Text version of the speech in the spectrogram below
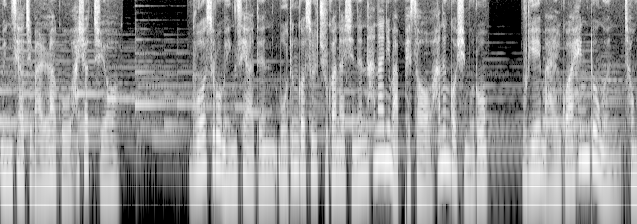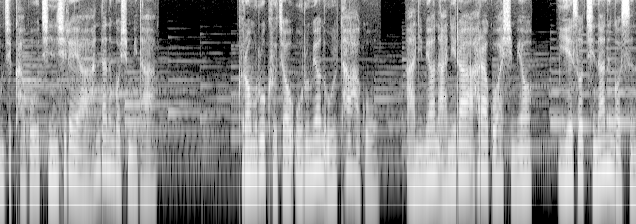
맹세하지 말라고 하셨지요. 무엇으로 맹세하든 모든 것을 주관하시는 하나님 앞에서 하는 것이므로 우리의 말과 행동은 정직하고 진실해야 한다는 것입니다. 그러므로 그저 옳으면 옳다 하고 아니면 아니라 하라고 하시며 이에서 지나는 것은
